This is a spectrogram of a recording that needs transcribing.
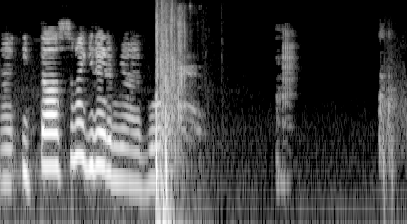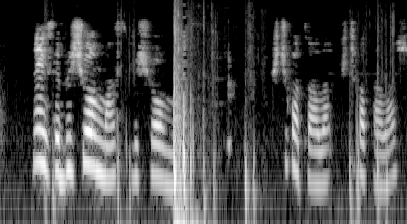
Yani iddiasına girerim yani bu. Neyse bir şey olmaz bir şey olmaz. Küçük hatalar küçük hatalar.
